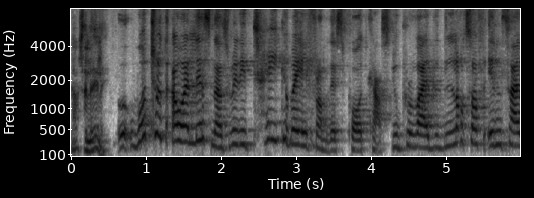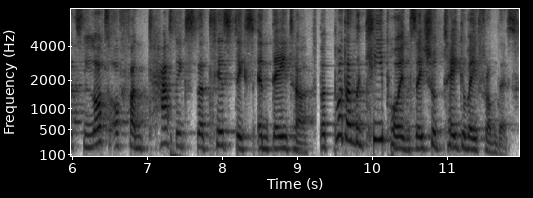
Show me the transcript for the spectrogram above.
Absolutely. What should our listeners really take away from this podcast? You provided lots of insights, lots of fantastic statistics and data. But what are the key points they should take away from this?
